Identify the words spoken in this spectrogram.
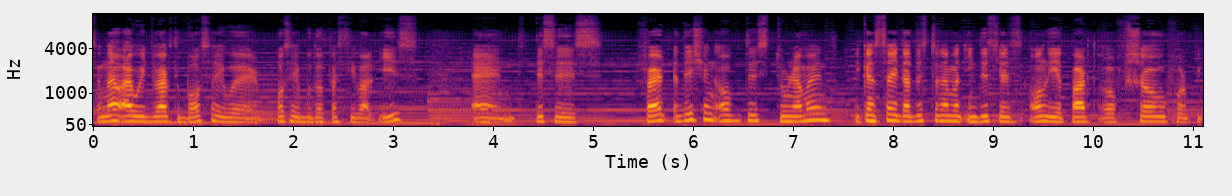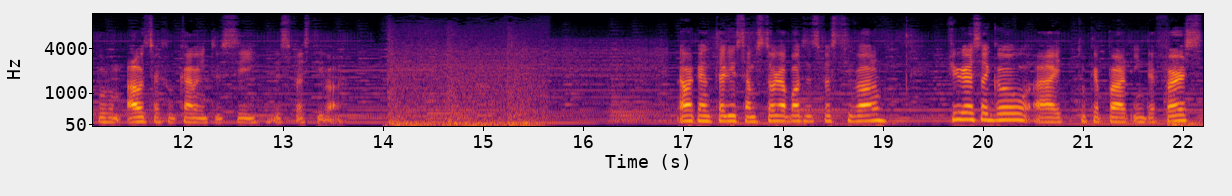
So now I will drive to Bosei where Bosei Budo Festival is and this is third edition of this tournament. You can say that this tournament in this year is only a part of show for people from outside who come in to see this festival. Now I can tell you some story about this festival. A few years ago I took a part in the first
